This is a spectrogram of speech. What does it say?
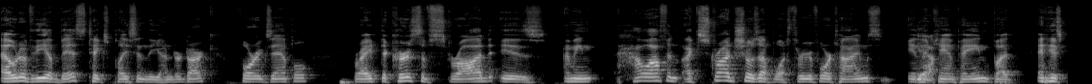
Out of the Abyss takes place in the Underdark, for example, right? The Curse of Strahd is, I mean, how often, like Strahd shows up, what, three or four times in Yeah. the campaign, but, and his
